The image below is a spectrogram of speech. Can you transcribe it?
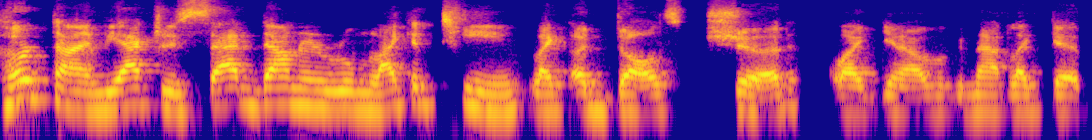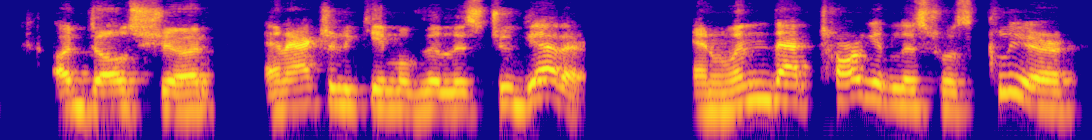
third time we actually sat down in a room like a team like adults should like you know not like adults should and actually came up with the list together and when that target list was clear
